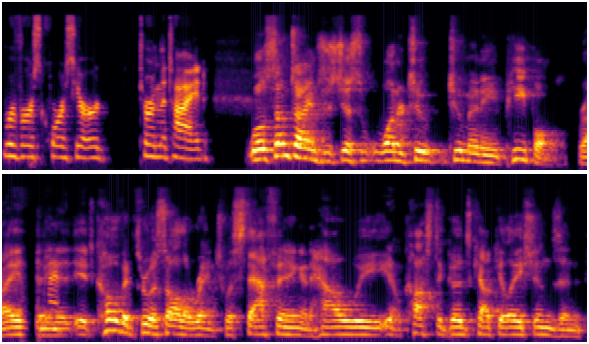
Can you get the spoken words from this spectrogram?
reverse course here or turn the tide? Well, sometimes it's just one or two too many people, right? I mean, it, it, COVID threw us all a wrench with staffing and how we, you know, cost of goods calculations and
